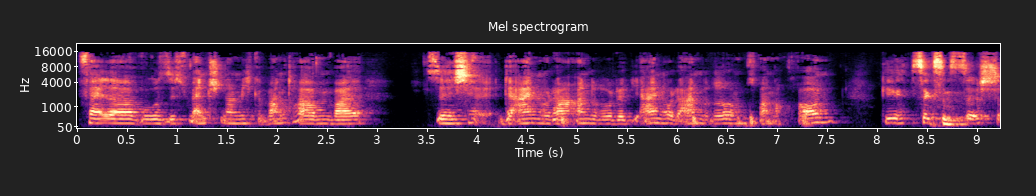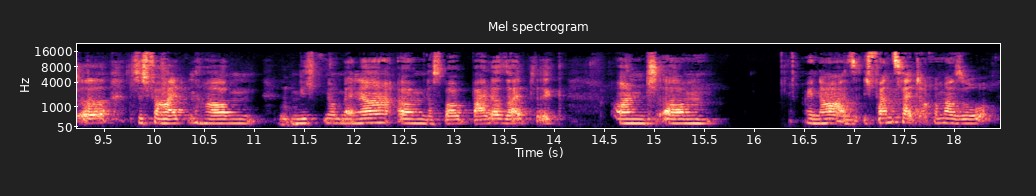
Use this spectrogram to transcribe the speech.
Fälle, wo sich Menschen an mich gewandt haben, weil sich der ein oder andere oder die eine oder andere, es waren auch Frauen, die sexistisch äh, sich verhalten haben, mhm. nicht nur Männer, ähm, das war beiderseitig. Und ähm, genau, also ich fand es halt auch immer so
